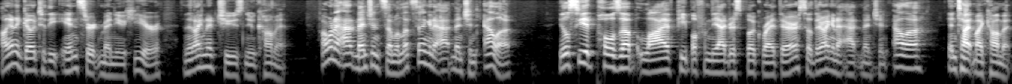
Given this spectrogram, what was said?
I'm going to go to the Insert menu here and then I'm going to choose New Comment. If I want to at mention someone, let's say I'm going to at mention Ella, you'll see it pulls up live people from the address book right there. So there I'm going to at mention Ella and type my comment.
